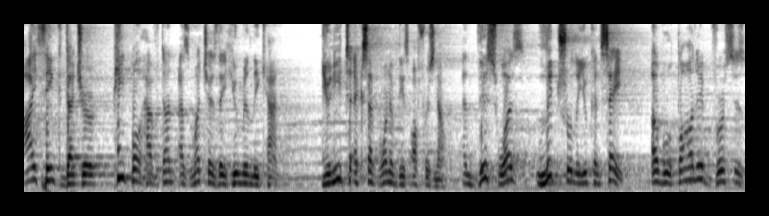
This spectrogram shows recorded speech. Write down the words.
I think that your people have done as much as they humanly can. You need to accept one of these offers now. And this was literally, you can say, Abu Talib versus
